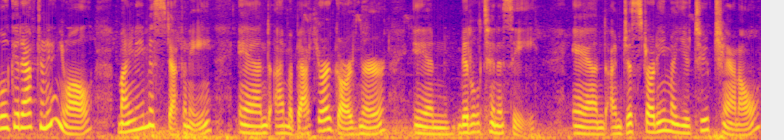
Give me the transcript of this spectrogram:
Well, good afternoon, you all. My name is Stephanie, and I'm a backyard gardener in Middle Tennessee. And I'm just starting my YouTube channel,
